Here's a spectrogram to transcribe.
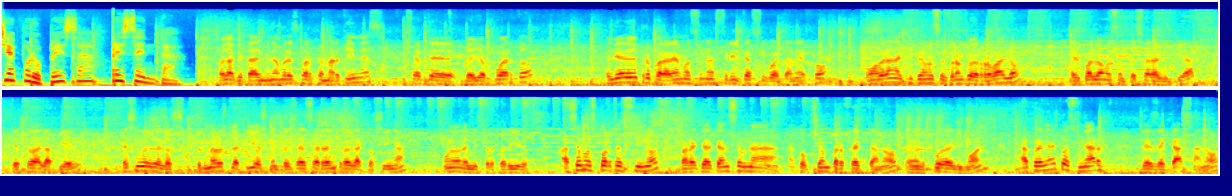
Chef Oropesa presenta. Hola, ¿qué tal? Mi nombre es Jorge Martínez, chef de Bello Puerto. El día de hoy prepararemos unas tiritas y guatanejo. Como verán aquí tenemos el tronco de robalo, el cual vamos a empezar a limpiar de toda la piel. Es uno de los primeros platillos que empecé a hacer dentro de la cocina, uno de mis preferidos. Hacemos cortes finos para que alcance una, una cocción perfecta, ¿no? Con el jugo de limón. Aprendí a cocinar desde casa, ¿no?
